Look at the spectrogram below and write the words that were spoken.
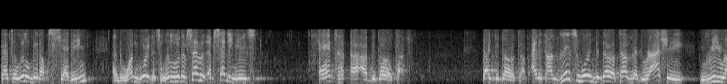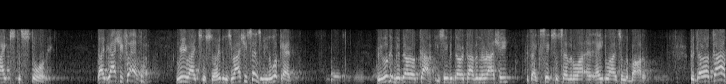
that's a little bit upsetting, and the one word that's a little bit upsetting is et bedorotav. Right, bedorotav. And it's on this word bedorotav that Rashi rewrites the story. Right, Rashi forever rewrites the story because Rashi says if you look at if you look at bedorotav, you see bedorotav in the Rashi? It's like six or seven, eight lines on the bottom. bedorotav,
